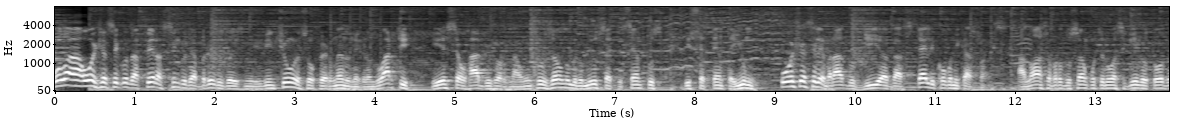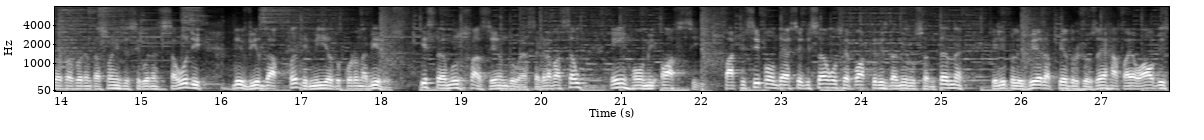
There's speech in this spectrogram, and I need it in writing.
Olá, hoje é segunda-feira, 5 de abril de 2021. Eu sou Fernando Negrão Duarte e esse é o Rádio Jornal Inclusão número 1771. Hoje é celebrado o Dia das Telecomunicações. A nossa produção continua seguindo todas as orientações de segurança e saúde devido à pandemia do coronavírus. Estamos fazendo essa gravação em home office. Participam dessa edição os repórteres Danilo Santana, Felipe Oliveira, Pedro José, Rafael Alves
